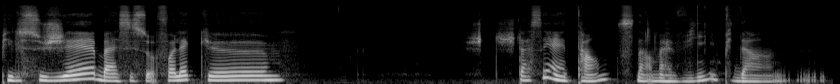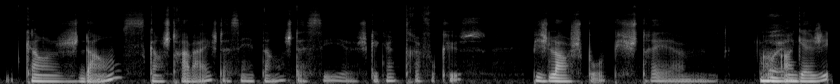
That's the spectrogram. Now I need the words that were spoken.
puis le sujet, ben c'est ça. Fallait que. Je, suis assez intense dans ma vie, puis dans quand je danse, quand je travaille, je suis assez intense, je suis assez, euh, je suis quelqu'un de très focus, puis je lâche pas, puis je suis très euh, engagée.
